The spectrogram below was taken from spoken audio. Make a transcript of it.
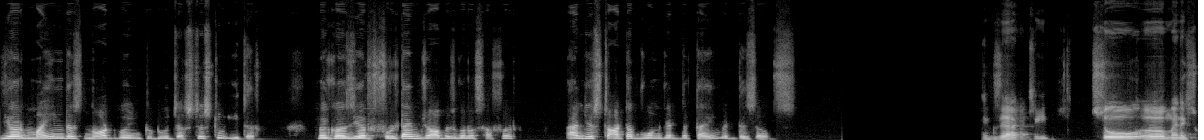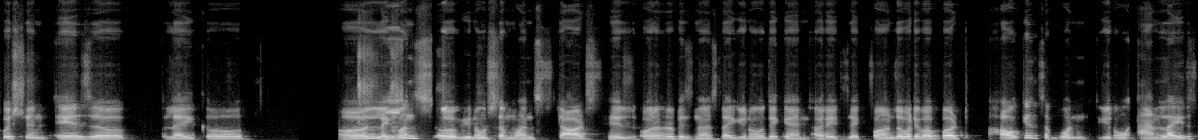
your mind is not going to do justice to either because your full-time job is going to suffer and your startup won't get the time it deserves. Exactly. So uh, my next question is uh, like uh, uh, like once uh, you know someone starts his or her business like you know they can arrange like funds or whatever but how can someone you know analyze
